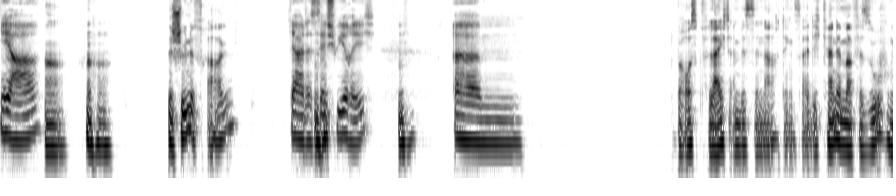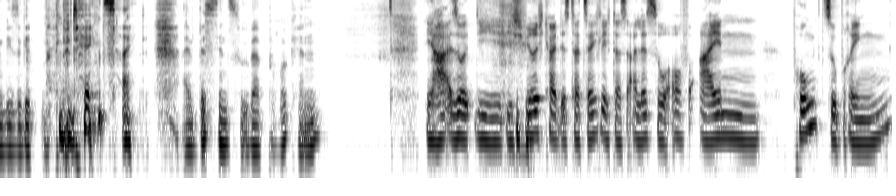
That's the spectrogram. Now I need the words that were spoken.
Ja. Ah. eine schöne Frage. Ja, das ist sehr mhm. schwierig. Mhm. Ähm. Du brauchst vielleicht ein bisschen Nachdenkzeit. Ich kann ja mal versuchen, diese Bedenkzeit ein bisschen zu überbrücken. Ja, also die, die Schwierigkeit ist tatsächlich, das alles so auf einen Punkt zu bringen.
